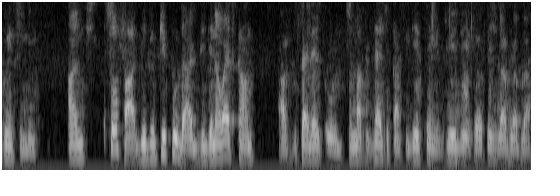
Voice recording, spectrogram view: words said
going to leave. And so far, been people that the Dana White camp have decided, oh, some have decided to castigate him, he's greedy, he's selfish, blah, blah, blah.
